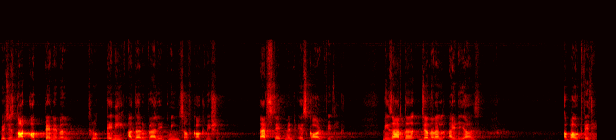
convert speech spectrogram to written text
which is not obtainable through any other valid means of cognition. That statement is called vidhi. These are the general ideas about vidhi.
